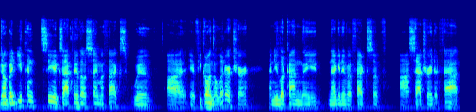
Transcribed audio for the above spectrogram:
You know, but you can see exactly those same effects with, uh, if you go in the literature and you look on the negative effects of uh, saturated fat.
